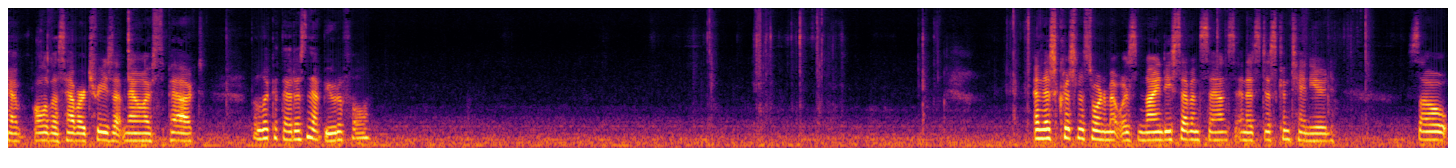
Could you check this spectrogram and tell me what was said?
have all of us have our trees up now, I suspect. But look at that, isn't that beautiful? And this Christmas ornament was 97 cents and it's discontinued. So,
